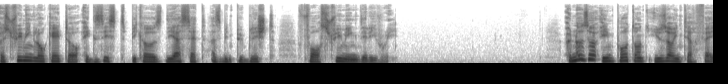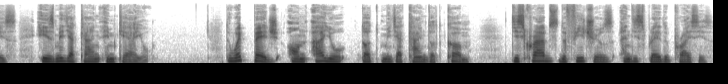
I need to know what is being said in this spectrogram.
A streaming locator exists because the asset has been published for streaming delivery. Another important user interface is MediaKind MKIO. The web page on io.mediakind.com describes the features and displays the prices.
